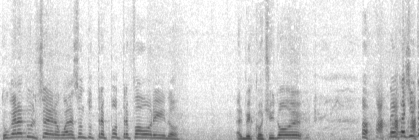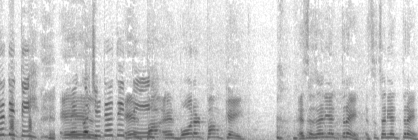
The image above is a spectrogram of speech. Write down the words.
Tú que eres dulcero, ¿cuáles son tus tres postres favoritos? El bizcochito de. Bizcochito de titi. Bizcochito de titi. El, butter pound cake. Ese sería el 3. Ese sería el 3.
